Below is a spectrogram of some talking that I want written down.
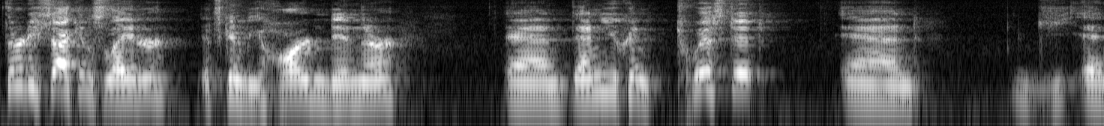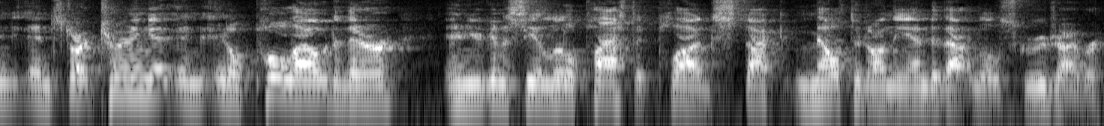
30 seconds later, it's going to be hardened in there, and then you can twist it and and and start turning it, and it'll pull out of there, and you're going to see a little plastic plug stuck, melted on the end of that little screwdriver.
